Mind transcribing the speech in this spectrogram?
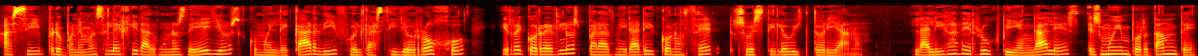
Así proponemos elegir algunos de ellos, como el de Cardiff o el Castillo Rojo, y recorrerlos para admirar y conocer su estilo victoriano. La liga de rugby en Gales es muy importante,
